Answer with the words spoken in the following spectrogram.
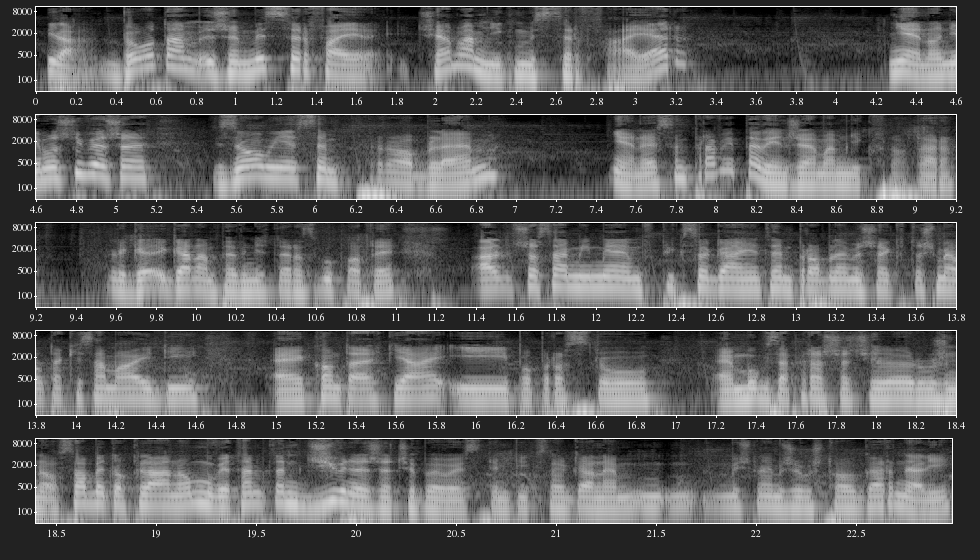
Chwila, było tam, że Mr. Fire... Czy ja mam nick Mr. Fire? Nie, no niemożliwe, że znowu jestem problem. Nie, no jestem prawie pewien, że ja mam nick Flotar. Gadam pewnie teraz głupoty, ale czasami miałem w Pixelganie ten problem, że ktoś miał takie samo ID, e, konta jak ja i po prostu e, mógł zapraszać różne osoby do klanu. Mówię, tam, tam dziwne rzeczy były z tym Pixelganem. Myślałem, że już to ogarnęli.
